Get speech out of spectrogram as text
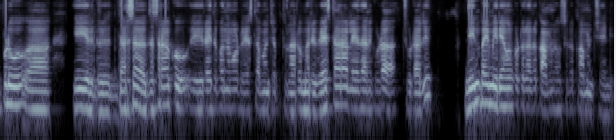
ఇప్పుడు ఈ దస దసరాకు ఈ రైతు బంధు అమౌంట్ వేస్తామని చెప్తున్నారు. మరి వేస్తారా లేదా అని కూడా చూడాలి. దీనిపై మీరు ఏమనుకుంటున్నారో కామెంట్ బాక్స్లో కామెంట్ చేయండి.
